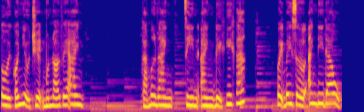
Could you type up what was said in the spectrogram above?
tôi có nhiều chuyện muốn nói với anh. Cảm ơn anh, xin anh để khi khác. Vậy bây giờ anh đi đâu?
